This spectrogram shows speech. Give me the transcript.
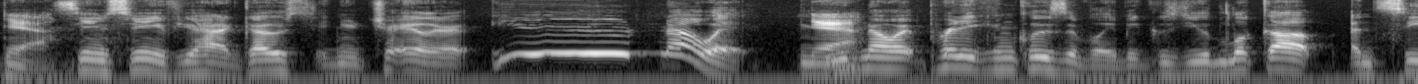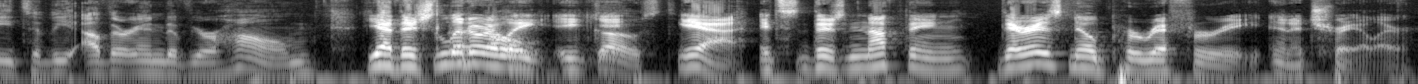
Yeah. Seems to me if you had a ghost in your trailer, you'd know it. Yeah. You'd know it pretty conclusively because you'd look up and see to the other end of your home. Yeah, there's literally oh, it- ghost. Yeah, it's there's nothing. There is no periphery in a trailer.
